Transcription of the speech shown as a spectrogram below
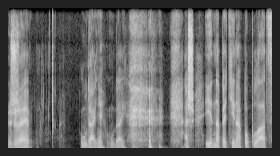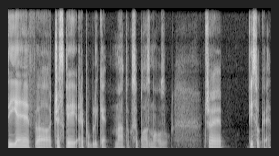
že údajne, údaj, až jedna petina populácie v Českej republike má toxoplazmózu, čo je vysoké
